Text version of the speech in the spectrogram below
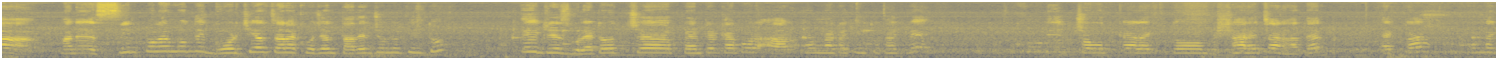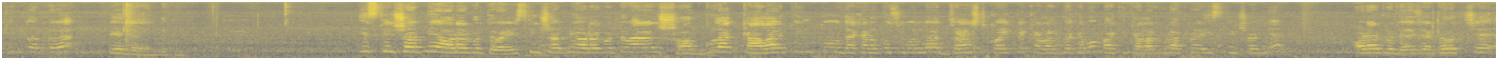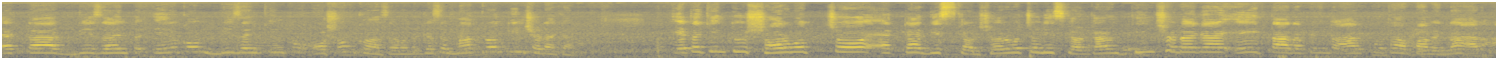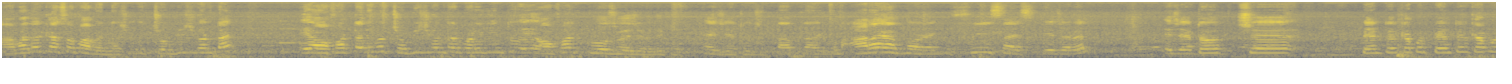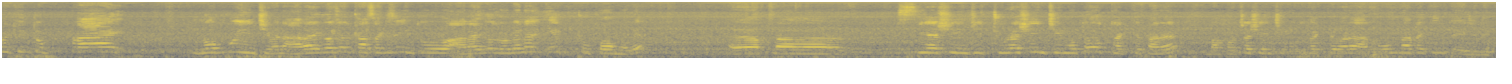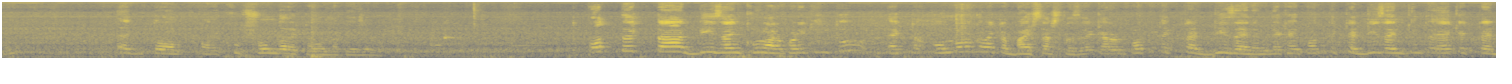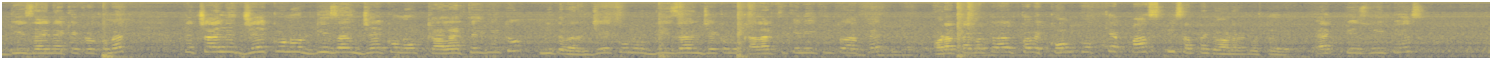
মানে সিম্পলের মধ্যে গর্জিয়াস যারা খোঁজেন, তাদের জন্য কিন্তু এই ড্রেসগুলো, এটা হচ্ছে প্যান্টের কাপড় আর ওড়নাটা কিন্তু থাকবে খুবই চমৎকার একদম সাড়ে চার হাতের একটা ওড়না কিন্তু আপনারা পেয়ে যাবেন, দেখুন। স্ক্রিনশট নিয়ে অর্ডার করতে পারেন, স্ক্রিনশট নিয়ে অর্ডার করতে পারেন, সবগুলা কালার কিন্তু দেখানো পসিবল না জাস্ট কয়েকটা কালার দেখাবো, বাকি কালারগুলো আপনারা স্ক্রিনশট নিয়ে অর্ডার করবে যেটা হচ্ছে একটা ডিজাইন, তো এরকম ডিজাইন কিন্তু অসংখ্য আছে আমাদের কাছে, মাত্র তিনশো টাকা। এটা কিন্তু সর্বোচ্চ একটা ডিসকাউন্ট সর্বোচ্চ ডিসকাউন্ট কারণ তিনশো টাকায় এই তার আপনি কিন্তু আর কোথাও পাবেন না, আর আমাদের কাছেও পাবেন না, শুধু চব্বিশ ঘন্টায়। এই অফারটা দেবো, চব্বিশ ঘণ্টার পরে কিন্তু এই অফার ক্লোজ হয়ে যাবে, দেখুন। এই যে এটা হচ্ছে তারটা একদম আড়াই হাত ধরে একদম ফ্রি সাইজ পেয়ে যাবেন। এই যে এটা হচ্ছে প্যান্টের কাপড় প্যান্টের কাপড় কিন্তু প্রায় নব্বই ইঞ্চি মানে আড়াই গজের কাছাকাছি কিন্তু আড়াই গজ হবে না, একটু কম হবে। আপনার ছিয়াশি ইঞ্চি, চুরাশি ইঞ্চির মতো থাকতে পারে বা পঁচাশি ইঞ্চির মতো থাকতে পারে। আর ওড়নাটা কিন্তু এই যে দেখুন, একদম মানে খুব সুন্দর একটা ওড়না পেয়ে যাবে প্রত্যেকটা ডিজাইন খোলার পরে কিন্তু একটা অন্যরকম একটা বাইস আসতেছে, কারণ প্রত্যেকটা ডিজাইন আমি দেখাই, প্রত্যেকটা ডিজাইন কিন্তু এক একটা ডিজাইন এক এক রকমের। তো চাইলে যে কোনো ডিজাইন যে কোনো কালার থেকে কিন্তু নিতে পারেন। যে কোনো ডিজাইন যে কোনো কালার থেকে নিয়ে কিন্তু আপনি অর্ডারটা করতে পারেন। তবে কমপক্ষে পাঁচ পিস আপনাকে অর্ডার করতে হবে। এক পিস দুই পিস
